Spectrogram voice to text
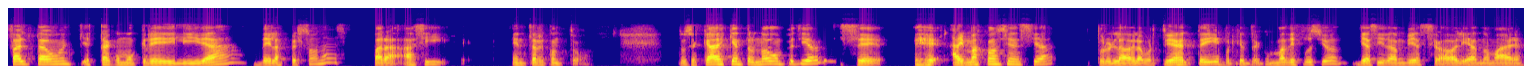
falta aún esta como credibilidad de las personas para así entrar con todo. Entonces, cada vez que entra un nuevo competidor, se, hay más conciencia, por un lado, de la oportunidad de TI, porque con más difusión, y así también se va validando más,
